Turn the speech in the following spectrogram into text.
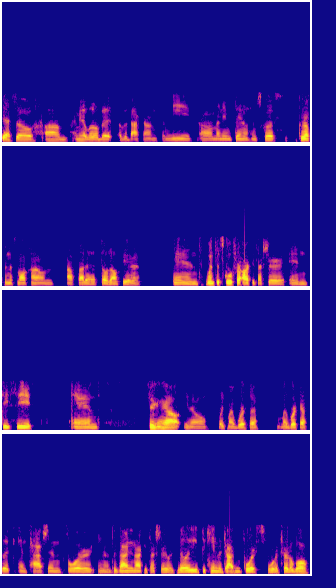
Yeah, so um, I mean, a little bit of a background for me. Um, my name is Daniel Hinchcliffe. Grew up in a small town outside of Philadelphia, and went to school for architecture in DC. And figuring out, you know, like my work my work ethic and passion for you know design and architecture like really became the driving force for Turtle Ball.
